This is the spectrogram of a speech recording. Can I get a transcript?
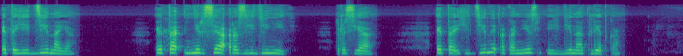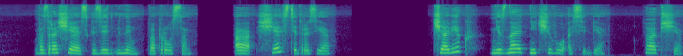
это единое. Это нельзя разъединить. Друзья, это единый организм и единая клетка. Возвращаясь к земным вопросам о счастье, друзья, человек не знает ничего о себе вообще.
